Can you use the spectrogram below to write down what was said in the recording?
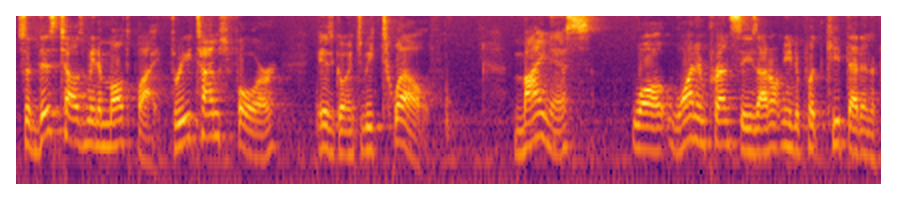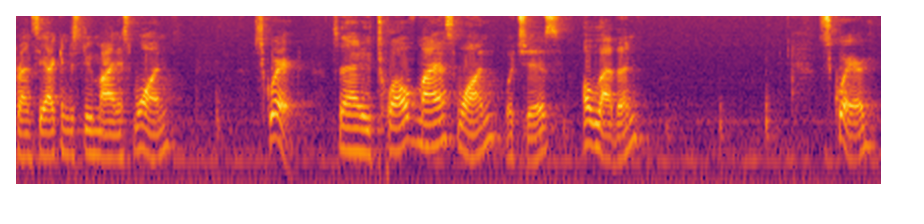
So this tells me to multiply. Three times four is going to be 12 minus. Well, one in parentheses, I don't need to put keep that in the parentheses. I can just do minus one squared. So then I do 12 minus 1, which is 11 squared.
